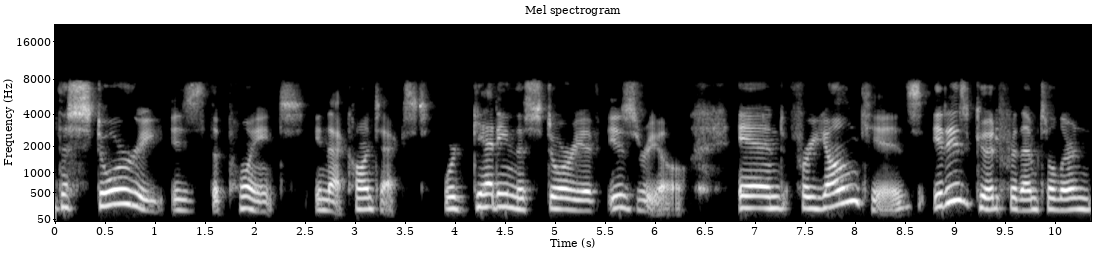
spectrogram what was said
the story is the point in that context. We're getting the story of Israel. And for young kids, it is good for them to learn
